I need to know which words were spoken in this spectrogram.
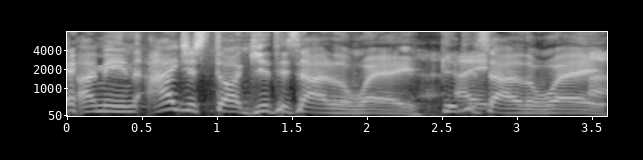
I mean, I just thought, get this out of the way. Get this I- out of the way. I,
